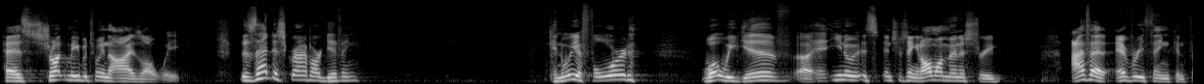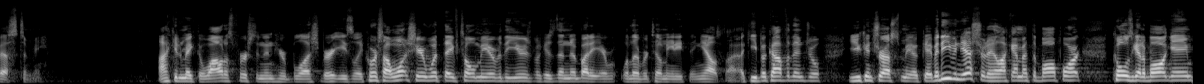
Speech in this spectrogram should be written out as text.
has struck me between the eyes all week. Does that describe our giving? Can we afford what we give? Uh, you know, it's interesting. In all my ministry, I've had everything confessed to me. I can make the wildest person in here blush very easily. Of course, I won't share what they've told me over the years because then nobody ever, will ever tell me anything else. I keep it confidential. You can trust me, okay? But even yesterday, like I'm at the ballpark, Cole's got a ball game,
